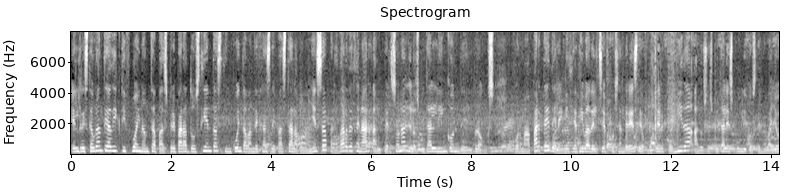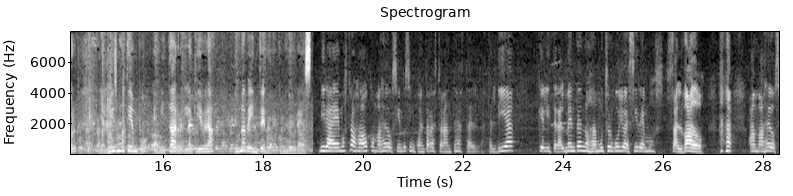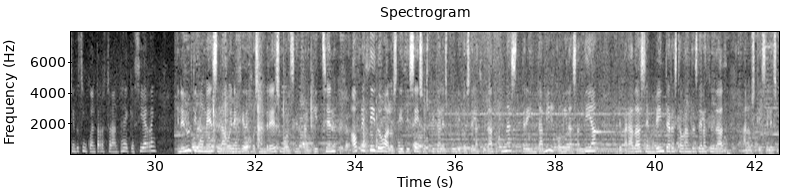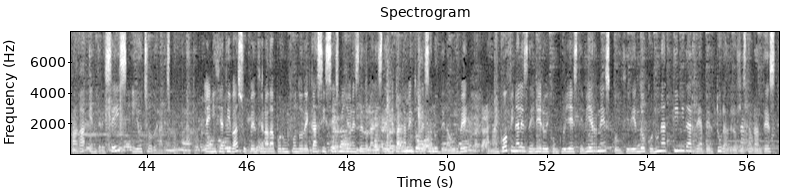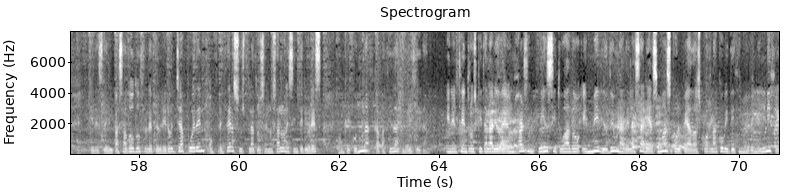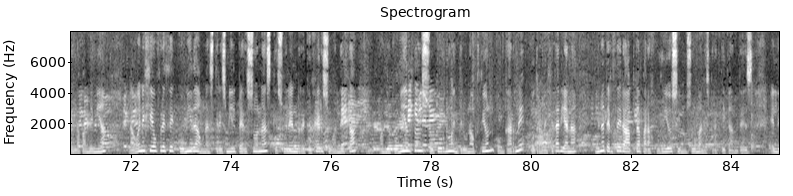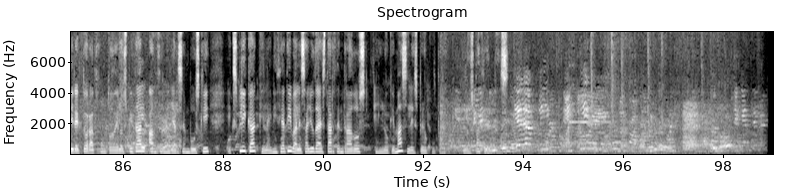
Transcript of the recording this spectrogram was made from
El restaurante Addictive Wine and Tapas prepara 250 bandejas de pasta a la boloñesa para dar de cenar al personal del Hospital Lincoln del Bronx. Forma parte de la iniciativa del chef José Andrés de ofrecer comida a los hospitales públicos de Nueva York y al mismo tiempo evitar la quiebra de una veintena de comedores. Mira, hemos trabajado con más de 250 restaurantes hasta el, hasta el día que literalmente nos da mucho orgullo decir hemos salvado a más de 250 restaurantes de que cierren. En el último mes, la ONG de José Andrés, World Central Kitchen, ha ofrecido a los 16 hospitales públicos de la ciudad unas 30.000 comidas al día preparadas en 20 restaurantes de la ciudad a los que se les paga entre 6 y 8 dólares por plato. La iniciativa, subvencionada por un fondo de casi 6 millones de dólares del Departamento de Salud de la URBE, arrancó a finales de enero y concluye este viernes, coincidiendo con una tímida reapertura de los restaurantes que desde el pasado 12 de febrero ya pueden ofrecer sus platos en los salones interiores, aunque con una capacidad reducida. En el centro hospitalario de Elmhurst en Queens, situado en medio de una de las áreas más golpeadas por la COVID-19 en el inicio de la pandemia, la ONG ofrece comida a unas 3.000 personas que suelen recoger su bandeja cuando comienzan su turno entre una opción con carne, otra vegetariana y una tercera apta para judíos y musulmanes practicantes. El director adjunto del hospital, Anthony Jarsenbuski, explica que la iniciativa les ayuda a estar centrados en lo que más les preocupa, los pacientes.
